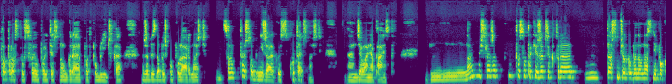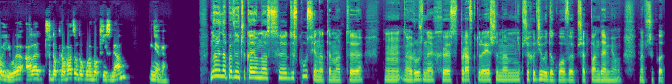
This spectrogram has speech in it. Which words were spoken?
po prostu swoją polityczną grę pod publiczkę, żeby zdobyć popularność, co też obniża jakoś skuteczność działania państw. No i myślę, że to są takie rzeczy, które w dalszym ciągu będą nas niepokoiły, ale czy doprowadzą do głębokich zmian? Nie wiem. No ale na pewno czekają nas e, dyskusje na temat e, Mm, różnych e, spraw, które jeszcze nam nie przychodziły do głowy przed pandemią. Na przykład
